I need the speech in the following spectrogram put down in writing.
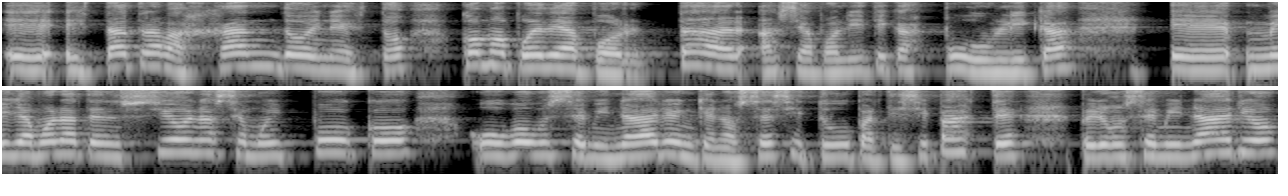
eh, está trabajando en esto, cómo puede aportar hacia políticas públicas. Eh, me llamó la atención hace muy poco, hubo un seminario en que no sé si tú participaste, pero un seminario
